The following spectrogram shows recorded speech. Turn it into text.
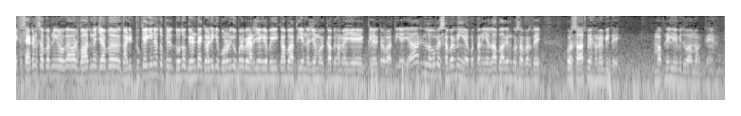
एक सेकंड सबर नहीं होगा और बाद में जब गाड़ी ठुकेगी ना तो फिर दो दो घंटे गाड़ी के बोनट के ऊपर बैठ जाएँगे भाई, कब आती है नजम और कब हमें ये क्लियर करवाती है। यार, इन लोगों में सबर नहीं है, पता नहीं, अल्लाह पाक इनको सबर दे और साथ में हमें भी दे। हम अपने लिए भी दुआ मांगते हैं।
